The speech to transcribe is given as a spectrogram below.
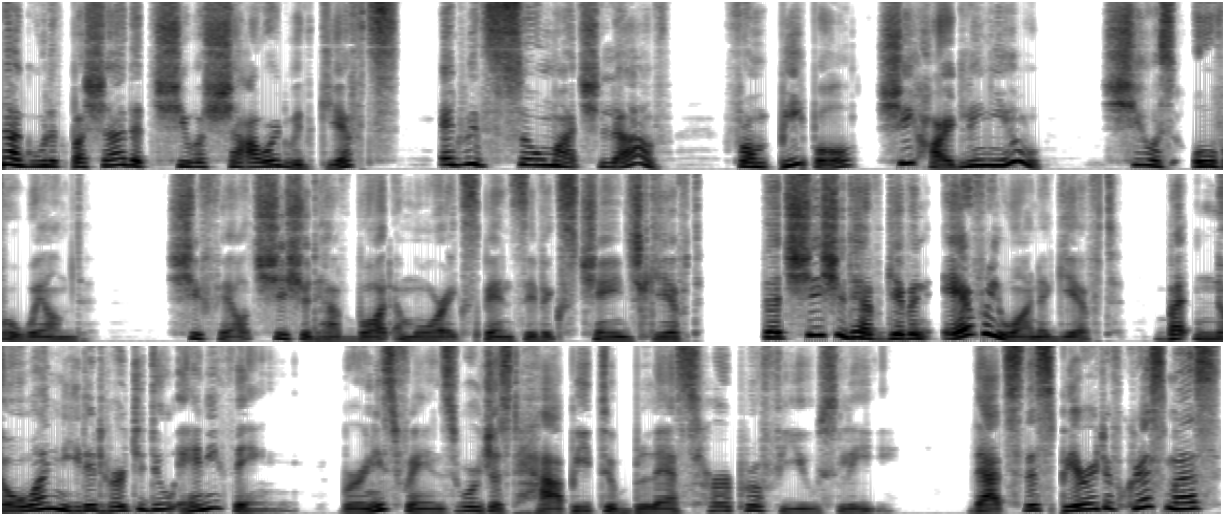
Nagulat pa siya that she was showered with gifts and with so much love from people she hardly knew. She was overwhelmed. She felt she should have bought a more expensive exchange gift, that she should have given everyone a gift, but no one needed her to do anything. Bernie's friends were just happy to bless her profusely. That's the spirit of Christmas,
